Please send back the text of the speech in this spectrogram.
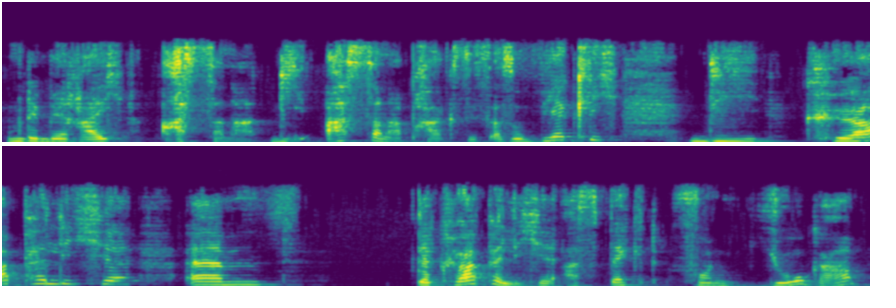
um den Bereich Asana, die Asana-Praxis, also wirklich die körperliche ähm, der körperliche Aspekt von Yoga.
